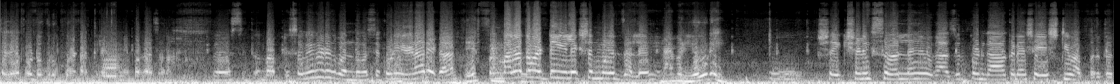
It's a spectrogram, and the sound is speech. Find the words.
सगळे फोटो ग्रुपवर टाकले तुम्ही बघा जरा. व्यवस्थित. बापरे सगळीकडेच बंदोबस्त आहे. कोणी येणार आहे का? पण मला तर वाटतं इलेक्शन मुळेच झालंय. एवढे. हो, शैक्षणिक सहल हे बघा. अजून पण गावाकडे असे एसटी वापरतात.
